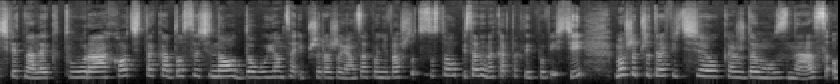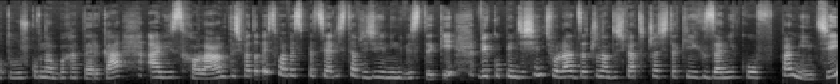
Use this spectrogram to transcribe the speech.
świetna lektura, choć taka dosyć no, dołująca i przerażająca, ponieważ to, co zostało pisane na kartach tej powieści, może przytrafić się każdemu z nas. Otóż główna bohaterka Alice Holland, światowej sławy specjalista w dziedzinie lingwistyki, w wieku 50 lat zaczyna doświadczać takich zaników pamięci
